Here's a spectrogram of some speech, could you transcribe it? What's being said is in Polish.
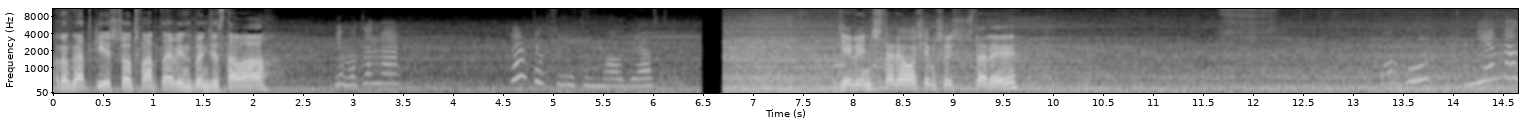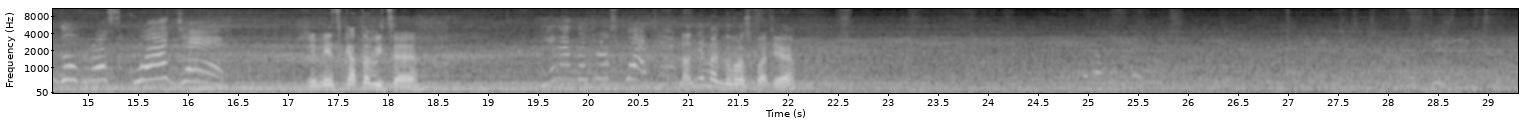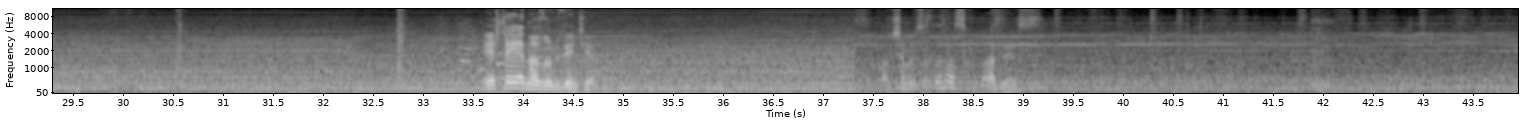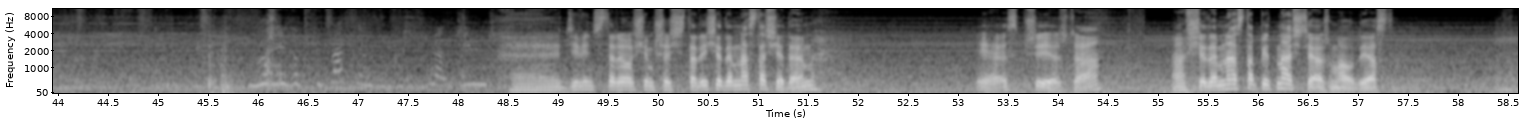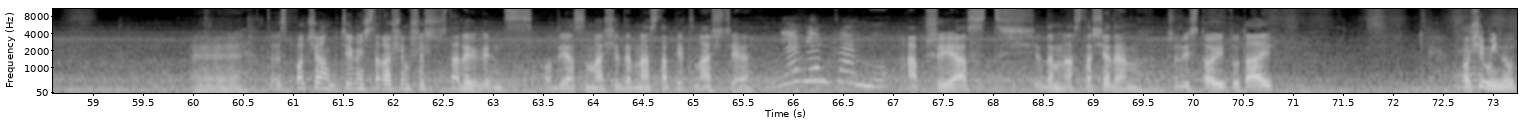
Rogatki jeszcze otwarte, więc będzie stała. Nie, bo ten Sprawdź, który ten ma odjazd. 94864. Bogu, nie ma go w rozkładzie! Żywiec Katowice. Nie ma go w rozkładzie! No nie ma go w rozkładzie. Jeszcze jedno zrób zdjęcie. Zobaczymy co to za skład jest. Może go przypadkiem jakoś E, 94864 177 jest, przyjeżdża. A 17.15 aż ma odjazd. E, to jest pociąg 94864, więc odjazd ma 17.15, Nie wiem czemu. a przyjazd 17.07, czyli stoi tutaj 8 minut.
